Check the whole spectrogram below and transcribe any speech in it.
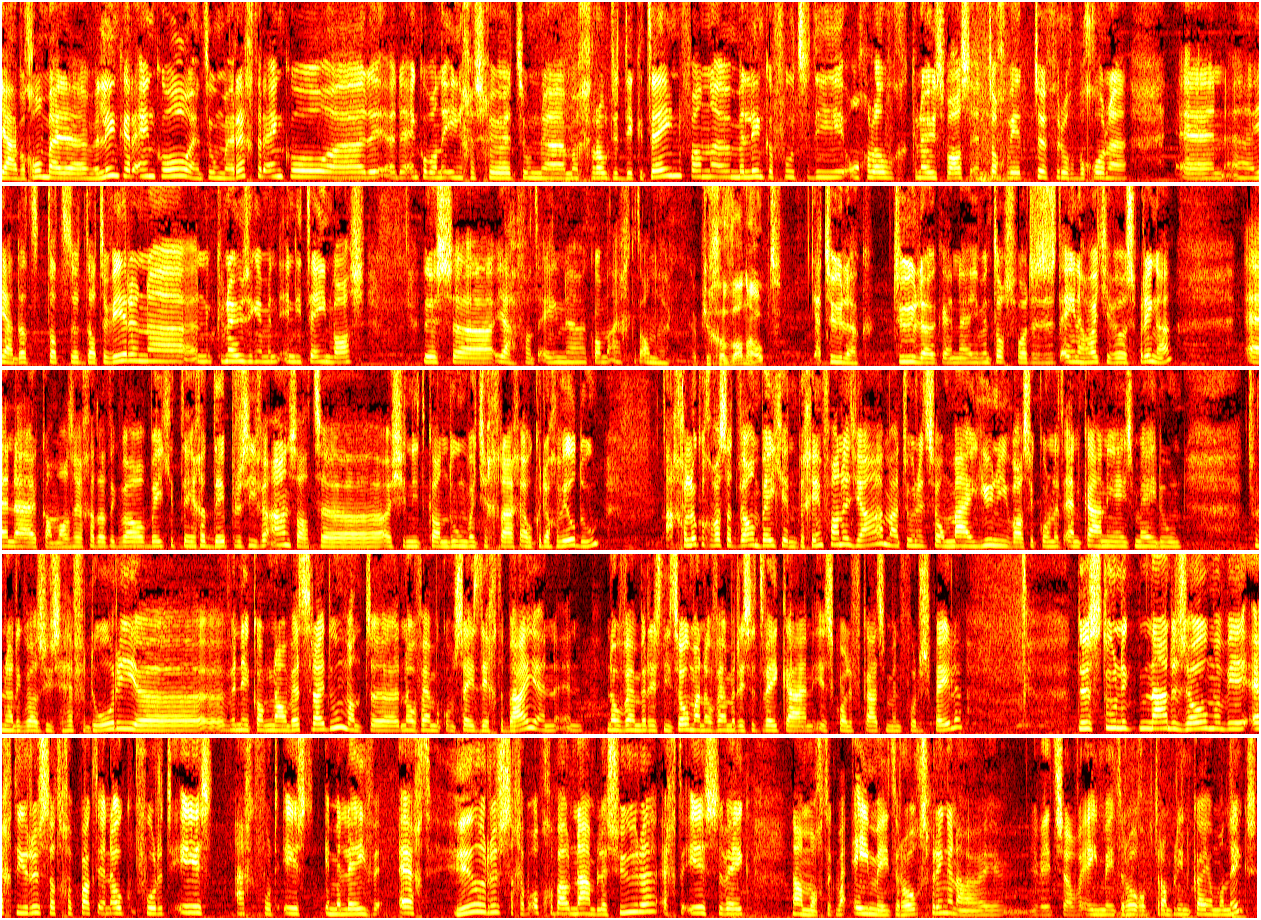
Ja, het begon bij de, mijn linker enkel en toen mijn rechter enkel, uh, de, de enkelbanden ingescheurd. Toen uh, mijn grote dikke teen van uh, mijn linkervoet die ongelooflijk gekneusd was en toch weer te vroeg begonnen. En ja, dat, dat, dat er weer een, een kneuzing in, in die teen was. Dus ja, van het een kwam eigenlijk het ander. Heb je gewanhoopt? Ja, tuurlijk. Tuurlijk. En je bent topsporter, dus het enige wat je wil is springen. En uh, ik kan wel zeggen dat ik wel een beetje tegen depressieve aanzat. Uh, als je niet kan doen wat je graag elke dag wil doen. Nou, gelukkig was dat wel een beetje in het begin van het jaar. Maar toen het zo mei, juni was, ik kon het NK niet eens meedoen. Toen had ik wel zoiets, verdorie, uh, wanneer kan ik nou een wedstrijd doen? Want november komt steeds dichterbij. En, en november is niet zomaar november, is het WK en is kwalificatiemoment voor de Spelen. Dus toen ik na de zomer weer echt die rust had gepakt... en ook voor het eerst, eigenlijk voor het eerst in mijn leven... echt heel rustig heb opgebouwd na een blessure. Echt de eerste week nou, mocht ik maar één meter hoog springen. Nou, je, weet zelf, één meter hoog op trampoline kan je helemaal niks.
